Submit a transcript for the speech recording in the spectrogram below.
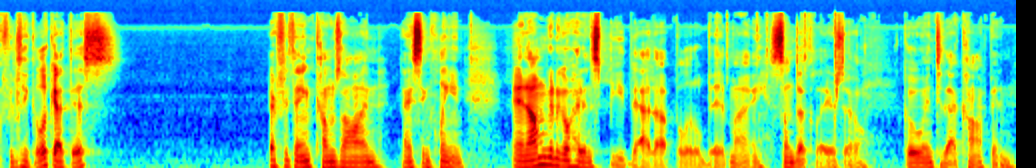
if we take a look at this, everything comes on nice and clean. And I'm going to go ahead and speed that up a little bit, my Sonduck layer. So go into that comp and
